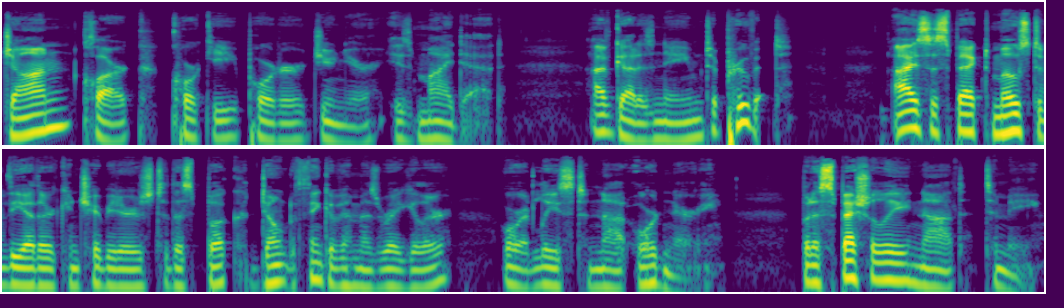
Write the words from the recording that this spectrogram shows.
John Clark Corky Porter Jr. is my dad. I've got his name to prove it. I suspect most of the other contributors to this book don't think of him as regular, or at least not ordinary, but especially not to me.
